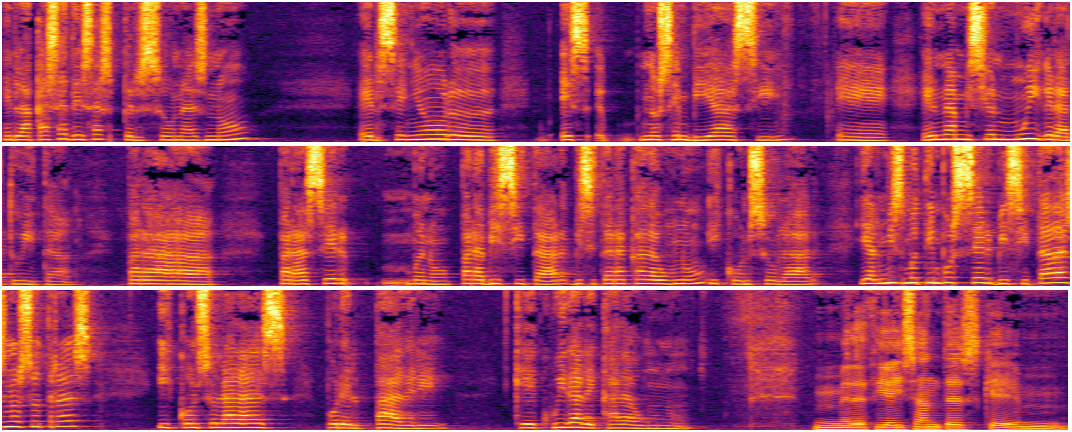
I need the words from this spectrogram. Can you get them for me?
en la casa de esas personas, ¿no? El Señor eh, eh, nos envía así, en una misión muy gratuita, para, para ser, bueno, para visitar, visitar a cada uno y consolar, y al mismo tiempo ser visitadas nosotras y consoladas por el Padre, que cuida de cada uno. Me decíais antes que,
